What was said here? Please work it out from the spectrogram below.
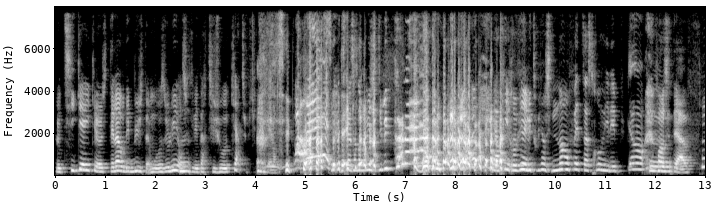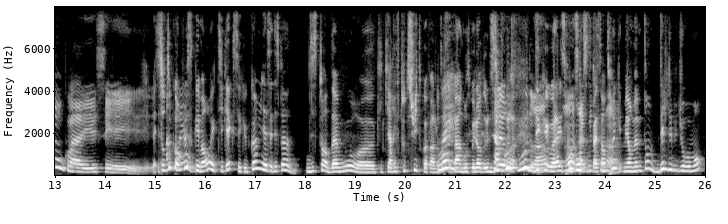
le tea cake, euh, j'étais là au début, j'étais amoureuse de lui, ensuite il est parti jouer aux cartes, je me suis dit, mais alors, C'est quoi ça dans dit, mais connard Et après, il revient, il est tout bien. J'ai dit, non, en fait, ça se trouve, il est bien. Enfin, j'étais à fond, quoi. Et c'est. C'est Surtout qu'en plus, ce qui est marrant avec Tikek, c'est que comme il y a cette espèce d'histoire d'amour euh, qui, qui arrive tout de suite, quoi. Enfin, je Ouais. c'est pas un gros spoiler de le C'est dire. un coup de foudre. Dès hein. que voilà, il se Non, rend c'est compte qu'il se passe un truc, mais en même temps, dès le début du roman,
